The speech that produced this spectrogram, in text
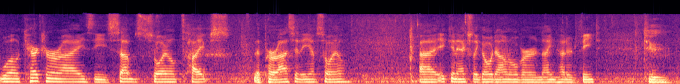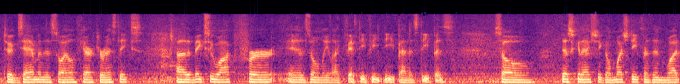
will characterize the subsoil types, the porosity of soil. Uh, it can actually go down over 900 feet to to examine the soil characteristics. Uh, the Big Sioux Aquifer is only like 50 feet deep at its deepest, so this can actually go much deeper than what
